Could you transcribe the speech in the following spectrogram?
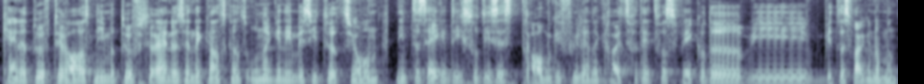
Keiner durfte raus, niemand durfte rein. Das ist eine ganz, ganz unangenehme Situation. Nimmt das eigentlich so dieses Traumgefühl einer Kreuzfahrt etwas weg oder wie wird das wahrgenommen?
